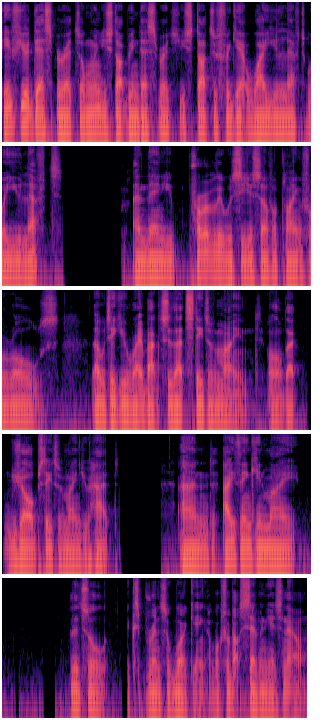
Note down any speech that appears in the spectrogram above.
if you're desperate, or when you start being desperate, you start to forget why you left where you left. And then you probably would see yourself applying for roles that would take you right back to that state of mind or that job state of mind you had. And I think in my little experience of working, I've worked for about seven years now.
